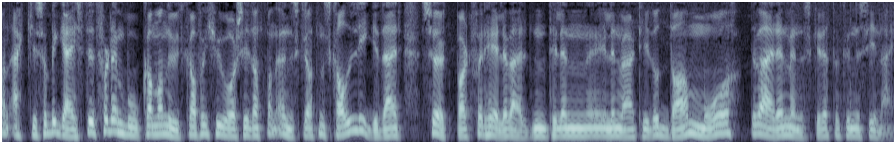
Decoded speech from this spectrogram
Man er ikke så begeistret for den boka man utga for 20 år siden at man ønsker at den skal ligge der søkbart for hele verden til, en, til enhver tid. Og da må det være en menneskerett å kunne si nei.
